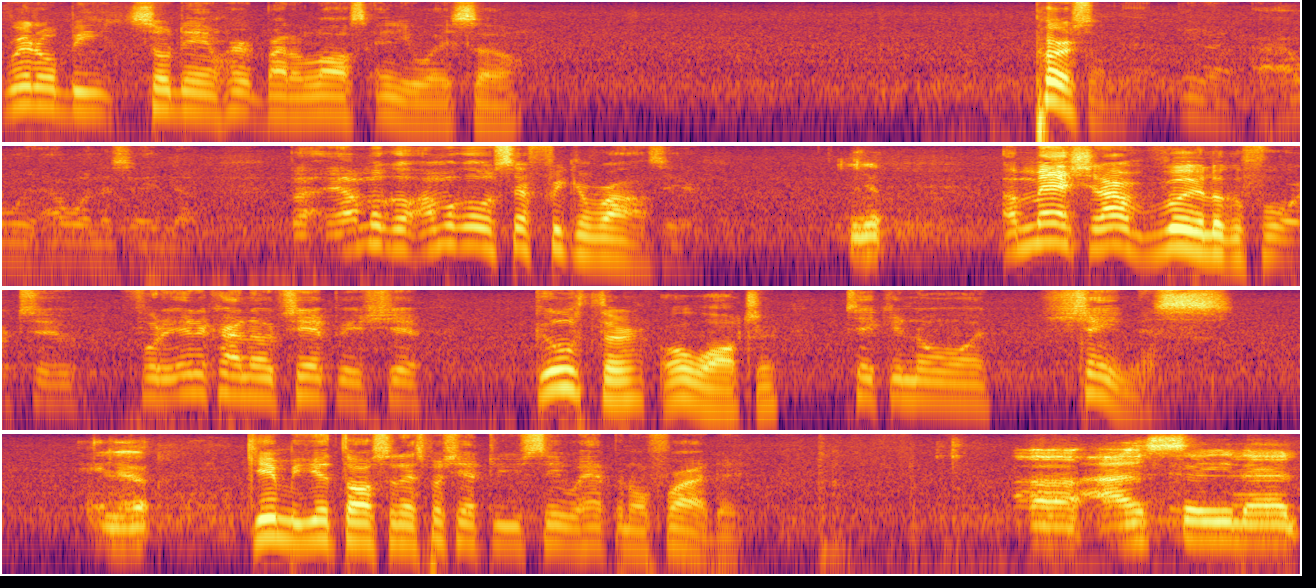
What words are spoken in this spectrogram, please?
Riddle be so damn hurt by the loss anyway. So personally, you know, I, I would I wouldn't say no. But I'm gonna go I'm gonna go with Seth freaking Rollins here. yep. A match that I'm really looking forward to for the Intercontinental Championship: Gunther or Walter taking on Sheamus. Yep. Give me your thoughts on that, especially after you see what happened on Friday. Uh, I say that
